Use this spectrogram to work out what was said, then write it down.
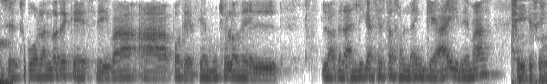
se estuvo hablando de que se iba a potenciar mucho lo del las de las ligas estas online que hay y demás. Sí, que sí.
